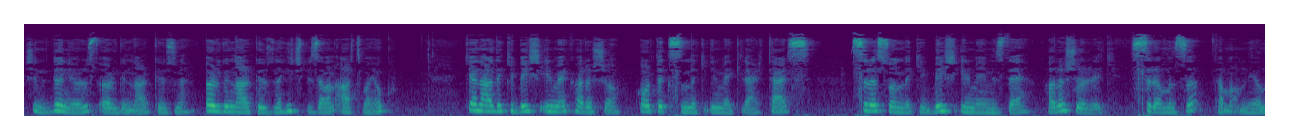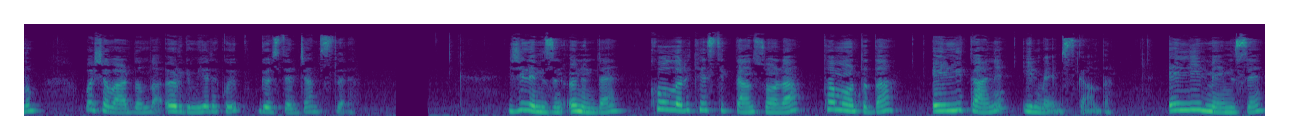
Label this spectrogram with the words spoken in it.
Şimdi dönüyoruz örgünün arka yüzüne. Örgünün arka yüzüne hiçbir zaman artma yok. Kenardaki 5 ilmek haraşo, orta kısımdaki ilmekler ters. Sıra sonundaki 5 ilmeğimizde haraşo örerek sıramızı tamamlayalım. Başa vardığımda örgümü yere koyup göstereceğim sizlere. Jilemizin önünde kolları kestikten sonra tam ortada 50 tane ilmeğimiz kaldı. 50 ilmeğimizi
